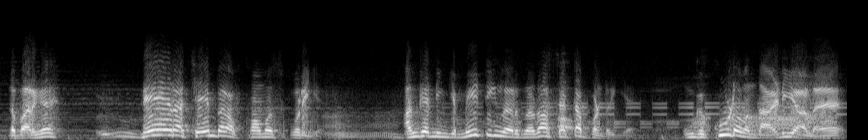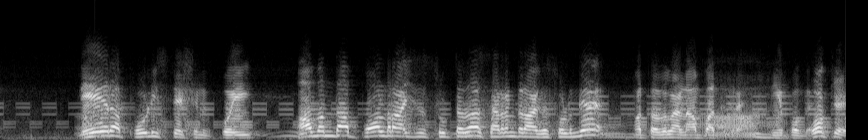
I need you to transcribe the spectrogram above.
இந்த பாருங்க நேரா சேம்பர் ஆஃப் காமர்ஸ் போறீங்க. அங்க நீங்க மீட்டிங்ல இருந்ததா செட்டப் பண்றீங்க. உங்க கூட வந்த அடியால நேரா போலீஸ் ஸ்டேஷனுக்கு போய் அவன் தான் போல்ராஜ் சுட்டதா சரண்டர் ஆக சொல்லுங்க. மத்ததெல்லாம் நான் பாத்துக்கிறேன். நீங்க போங்க. ஓகே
